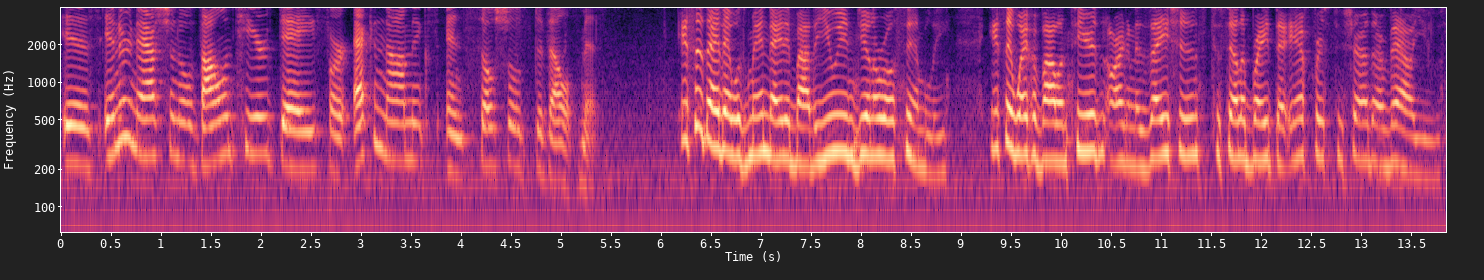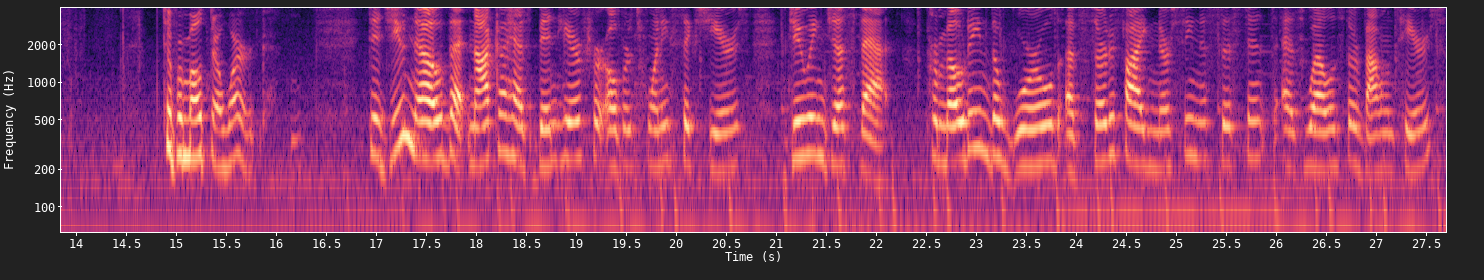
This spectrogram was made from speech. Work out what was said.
is International Volunteer Day for Economics and Social Development. It's a day that was mandated by the UN General Assembly. It's a way for volunteers and organizations to celebrate their efforts to share their values, to promote their work. Did you know that NAHCA has been here for over 26 years doing just that, promoting the world of certified nursing assistants as well as their volunteers?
